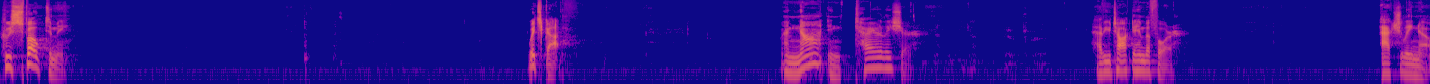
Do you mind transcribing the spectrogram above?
who spoke to me. Which God? I'm not entirely sure. Have you talked to him before? Actually, no.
